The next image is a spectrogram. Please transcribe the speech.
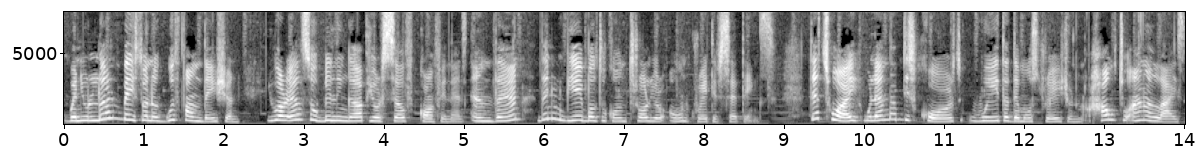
When you learn based on a good foundation, you are also building up your self-confidence and then then you'll be able to control your own creative settings. That's why we'll end up this course with a demonstration how to analyze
